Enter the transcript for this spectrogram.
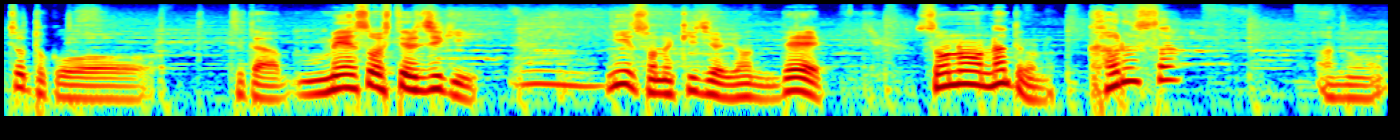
ちょっとこうてた瞑想してる時期うん。にその記事を読んでそのなんていうの軽さ？あの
